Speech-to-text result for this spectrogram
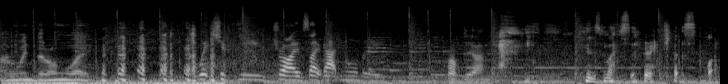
I went the wrong way. Which of you drives like that normally? Probably Andre. He's most reckless one.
